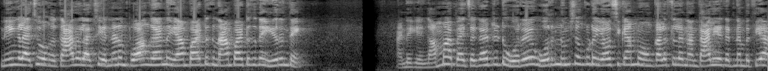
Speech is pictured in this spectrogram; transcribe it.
நீங்களாச்சும் உங்கள் காதலாச்சும் என்னன்னு போங்கன்னு என் பாட்டுக்கு நான் பாட்டுக்கு தான் இருந்தேன். அன்றைக்கி எங்கள் அம்மா பேச்சை கேட்டுட்டு ஒரே ஒரு நிமிஷம் கூட யோசிக்காமல் உன் கழுத்துல நான் தாலியை கட்டினேன் பத்தியா?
